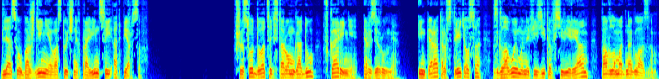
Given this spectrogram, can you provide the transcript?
для освобождения восточных провинций от персов. В 622 году в Карине, Эрзеруме, император встретился с главой монофизитов северян Павлом Одноглазым.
